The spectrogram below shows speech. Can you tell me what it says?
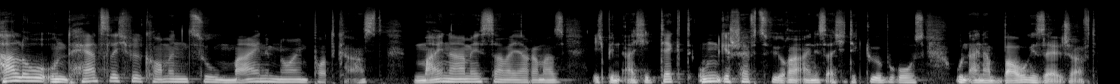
Hallo und herzlich willkommen zu meinem neuen Podcast. Mein Name ist Savaya Ramas. Ich bin Architekt und Geschäftsführer eines Architekturbüros und einer Baugesellschaft.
